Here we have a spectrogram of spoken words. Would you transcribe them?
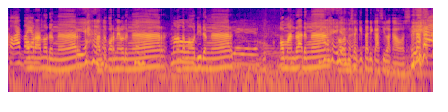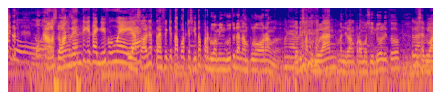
atau atau Om yang Rano dengar, Iya. Tante Cornel dengar, Mau. Tante Maudi dengar, Iya, iya, iya. Om Mandra dengar, Iya. kalau bisa kita dikasih lah kaos. Iya, aduh. Kok kaos doang sih? Nanti kita giveaway Iya, ya. soalnya traffic kita podcast kita per dua minggu tuh udah 60 orang loh. Benar. Jadi satu bulan menjelang promosi dul itu Luar bisa 200 biasa.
